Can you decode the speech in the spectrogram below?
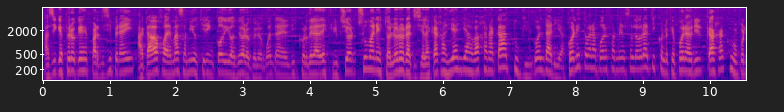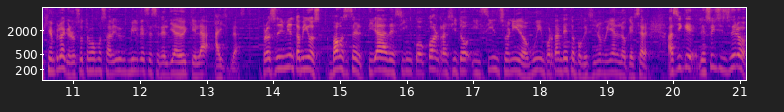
Así que espero que participen ahí. Acá abajo, además, amigos, tienen códigos de oro que lo encuentran en el Discord de la descripción. Suman esto al oro gratis y a las cajas diarias, bajan acá, Tuki, Goldaria. Con esto van a poder farmear saldo gratis con lo que pueden abrir cajas, como por ejemplo la que nosotros vamos a abrir mil veces en el día de hoy, que es la Ice Blast. Procedimiento amigos, vamos a hacer tiradas de 5 con rayito y sin sonido Muy importante esto porque si no me voy a enloquecer Así que les soy sincero,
